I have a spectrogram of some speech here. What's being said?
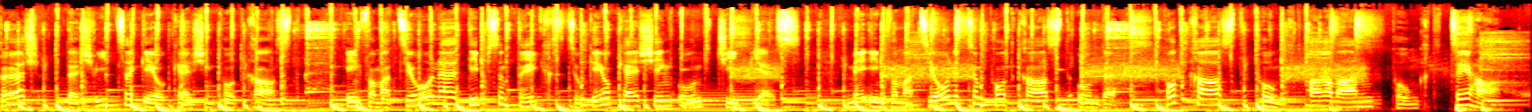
hörst den Schweizer Geocaching Podcast. Informationen, Tipps und Tricks zu Geocaching und GPS. Mehr Informationen zum Podcast unter podcast.paravan.ch.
